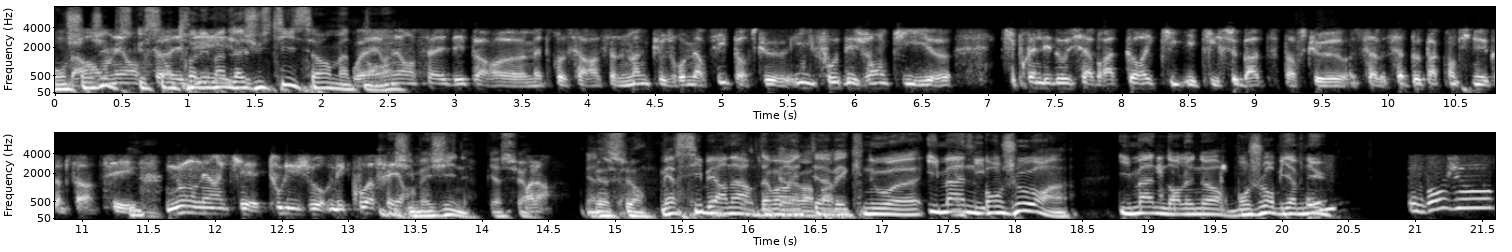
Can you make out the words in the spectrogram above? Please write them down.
vont Bah, changer, puisque c'est entre les mains de la justice hein, maintenant. Ouais, on hein. est en ça aidé par euh, maître Sarah Salman que je remercie parce que il faut des gens qui euh, qui prennent les dossiers à bras de corps et qui et qui se battent parce que ça ça peut pas continuer comme ça. C'est nous on est inquiets tous les jours, mais quoi faire? J'imagine, bien sûr. Voilà. Bien sûr. Merci Bernard d'avoir été avec nous. Euh, Iman, Merci. bonjour. Iman dans le Nord, bonjour, bienvenue. Bonjour.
